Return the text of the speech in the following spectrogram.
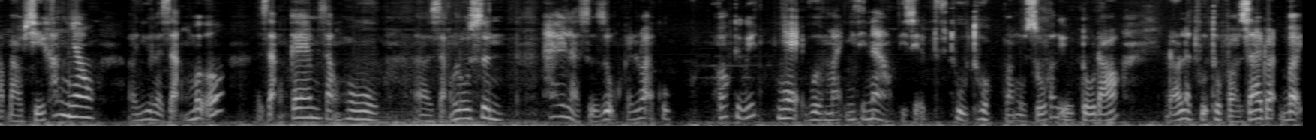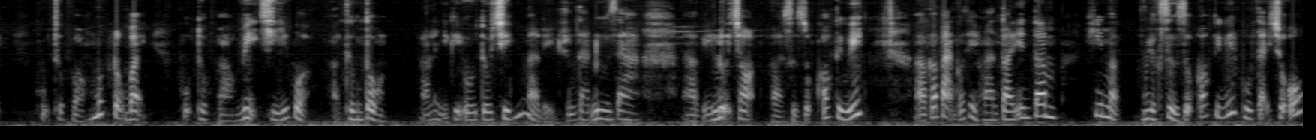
uh, bào chế khác nhau uh, như là dạng mỡ, dạng kem, dạng hồ, uh, dạng lotion hay là sử dụng cái loại corticoid nhẹ vừa mạnh như thế nào thì sẽ phụ thuộc vào một số các yếu tố đó. Đó là phụ thuộc vào giai đoạn bệnh phụ thuộc vào mức độ bệnh phụ thuộc vào vị trí của thương tổn đó là những cái yếu tố chính mà để chúng ta đưa ra uh, cái lựa chọn uh, sử dụng corticoid uh, các bạn có thể hoàn toàn yên tâm khi mà việc sử dụng corticoid bôi tại chỗ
